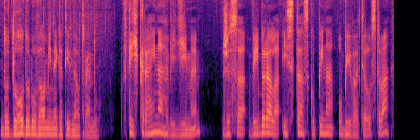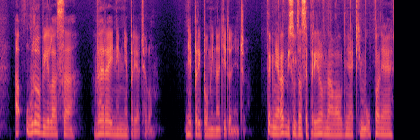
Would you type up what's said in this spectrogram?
do dlhodobo veľmi negatívneho trendu v tých krajinách vidíme, že sa vybrala istá skupina obyvateľstva a urobila sa verejným nepriateľom. Nepripomína ti to niečo? Tak nerad by som zase prirovnával k nejakým úplne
